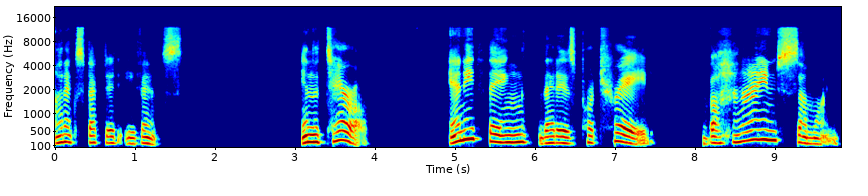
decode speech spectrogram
unexpected events. In the tarot, anything that is portrayed behind someone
